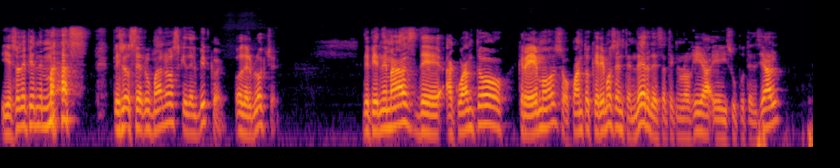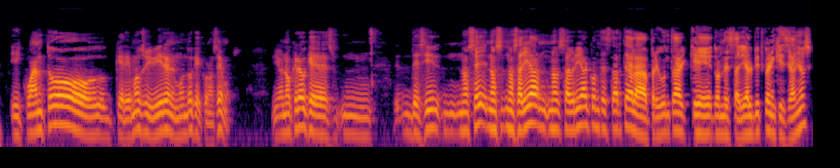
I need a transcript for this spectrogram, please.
Y eso depende más de los seres humanos que del Bitcoin o del blockchain. Depende más de a cuánto creemos o cuánto queremos entender de esa tecnología y su potencial y cuánto queremos vivir en el mundo que conocemos. Yo no creo que es mm, decir, no sé, no, haría, no sabría contestarte a la pregunta que dónde estaría el Bitcoin en 15 años,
